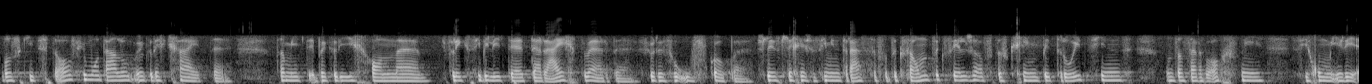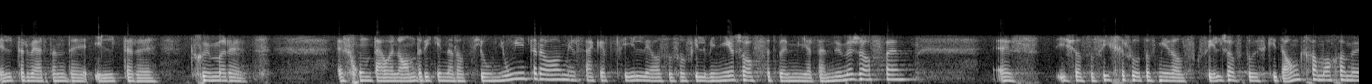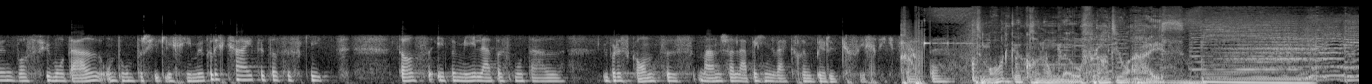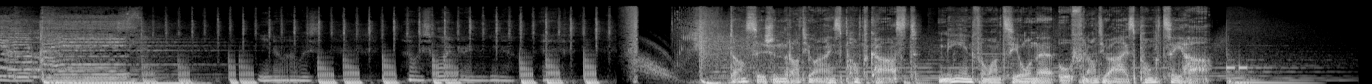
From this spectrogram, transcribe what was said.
was gibt es da für Modelle und Möglichkeiten, damit eben gleich kann, äh, Flexibilität erreicht werden für so Aufgaben. Schließlich ist es im Interesse von der gesamten Gesellschaft, dass Kinder betreut sind und dass Erwachsene sich um ihre älter werdenden Eltern kümmern. Es kommt auch eine andere Generation Junge dran. Wir sagen viele, also so viel wie ihr arbeitet, wenn wir dann nicht mehr arbeiten. Es ist also sicher so, dass wir als Gesellschaft uns Gedanken machen müssen, was für Modelle und unterschiedliche Möglichkeiten dass es gibt, dass eben mehr Lebensmodelle über das ganze Menschenleben hinweg können berücksichtigt werden. Die Morgenkolumne auf Radio 1. Das ist ein Radio 1 Podcast. Mehr Informationen auf radio1.ch.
